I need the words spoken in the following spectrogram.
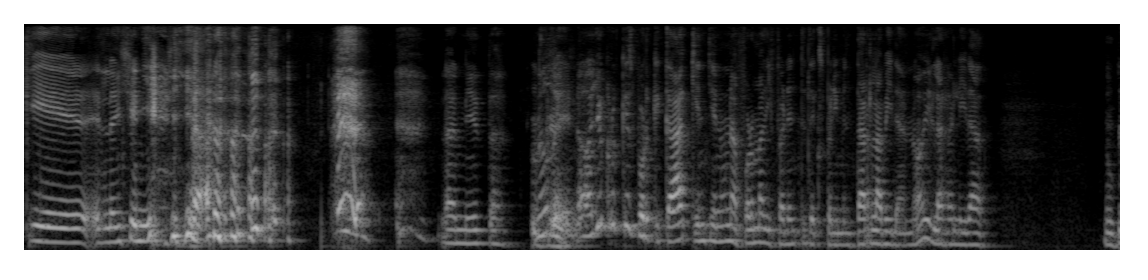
que en la ingeniería. la neta. No no, yo creo que es porque cada quien tiene una forma diferente de experimentar la vida, ¿no? Y la realidad. Ok.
